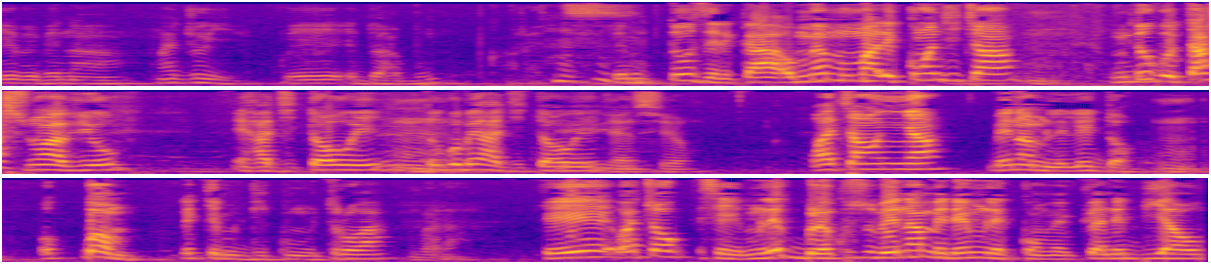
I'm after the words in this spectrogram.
ye be bena madzo yi be edo abu Correct. be m to zi ɖeka au même moment le kɔndzi tsã m do go ta sunɔ aviwo ehadzitɔwoe Mm. togo m le dɔ trɔa ke se m le gblɔe kusu na ame ɖe m le convaincu ne biawo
